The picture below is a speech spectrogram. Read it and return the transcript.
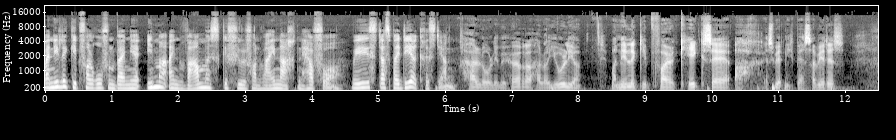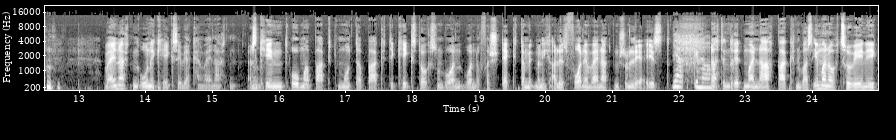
Vanillegipferl rufen bei mir immer ein warmes Gefühl von Weihnachten hervor. Wie ist das bei dir, Christian? Hallo, liebe Hörer, hallo Julia. Vanillegipferl, Kekse, ach, es wird nicht besser, wird es? Weihnachten ohne Kekse wäre kein Weihnachten. Als. Kind, Oma backt, Mutter backt, die Keksdochsen wurden, wurden doch versteckt, damit man nicht alles vor dem Weihnachten schon leer isst. Ja, genau. Nach dem dritten Mal nachbacken war es immer noch zu wenig.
